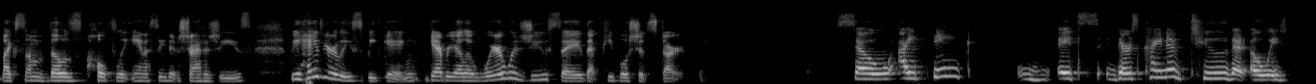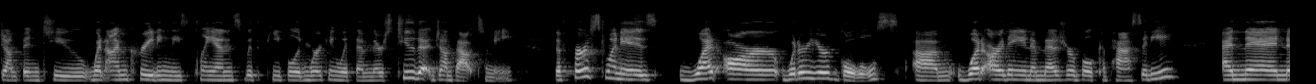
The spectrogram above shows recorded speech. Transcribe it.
like some of those hopefully antecedent strategies, behaviorally speaking, Gabriella, where would you say that people should start? So I think it's there's kind of two that always jump into when I'm creating these plans with people and working with them. There's two that jump out to me. The first one is what are what are your goals? Um, what are they in a measurable capacity? And then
